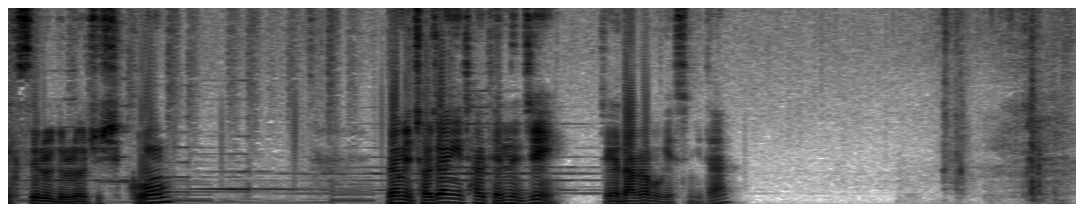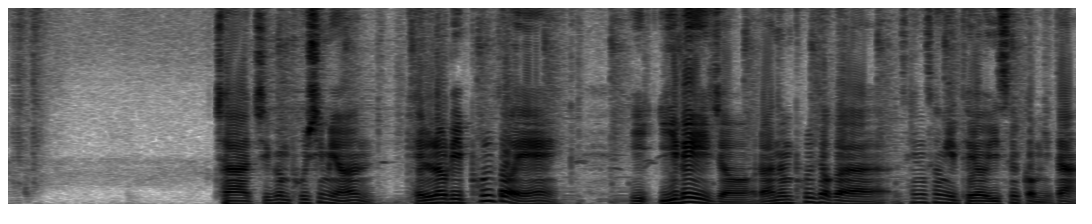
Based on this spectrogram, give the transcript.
X를 눌러주시고 그 다음에 저장이 잘 됐는지 제가 나가보겠습니다. 자 지금 보시면 갤러리 폴더에 이 Eraser라는 폴더가 생성이 되어 있을 겁니다.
